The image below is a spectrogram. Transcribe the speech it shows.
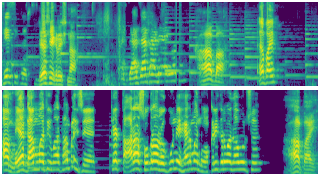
જય શ્રી કૃષ્ણ. જય શ્રી કૃષ્ણ. આ જાજા દાડે આવ્યો હા બા. એ ભાઈ આ મેં ગામમાંથી વાત સાંભળી છે કે તારા છોકરા રઘુને હેરમાં નોકરી કરવા જવું છે? હા ભાઈ.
